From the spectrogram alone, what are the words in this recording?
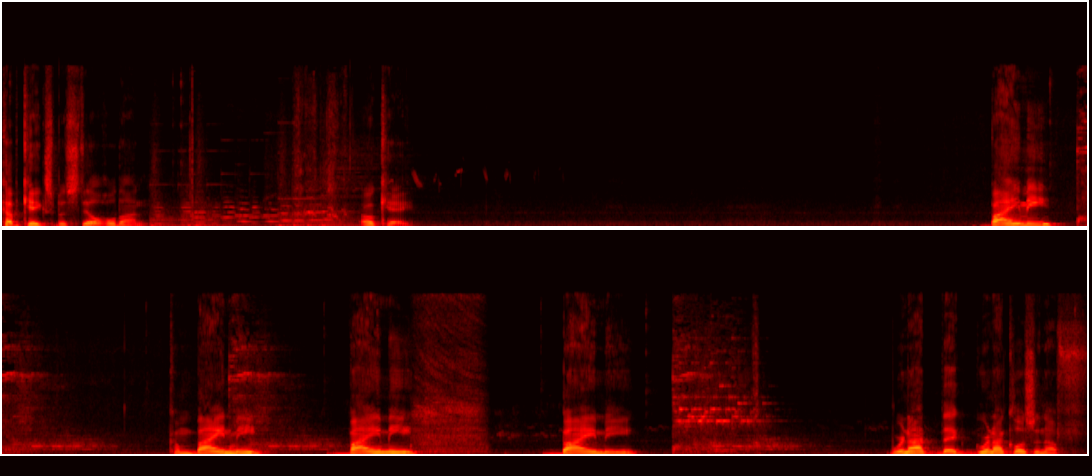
cupcakes, but still, hold on. Okay. Buy me, combine me, buy me, buy me. We're not that we're not close enough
